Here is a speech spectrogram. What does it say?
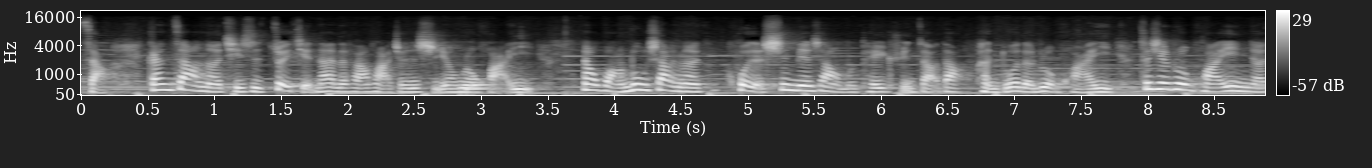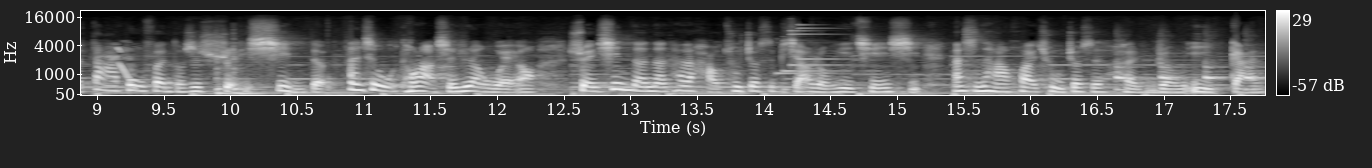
燥。”干燥呢，其实最简单的方法就是使用润滑液。那网络上呢，或者市面上，我们可以寻找到很多的润滑液，这些润。滑液呢，大部分都是水性的，但是我童老师认为哦，水性的呢，它的好处就是比较容易清洗，但是它的坏处就是很容易干。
